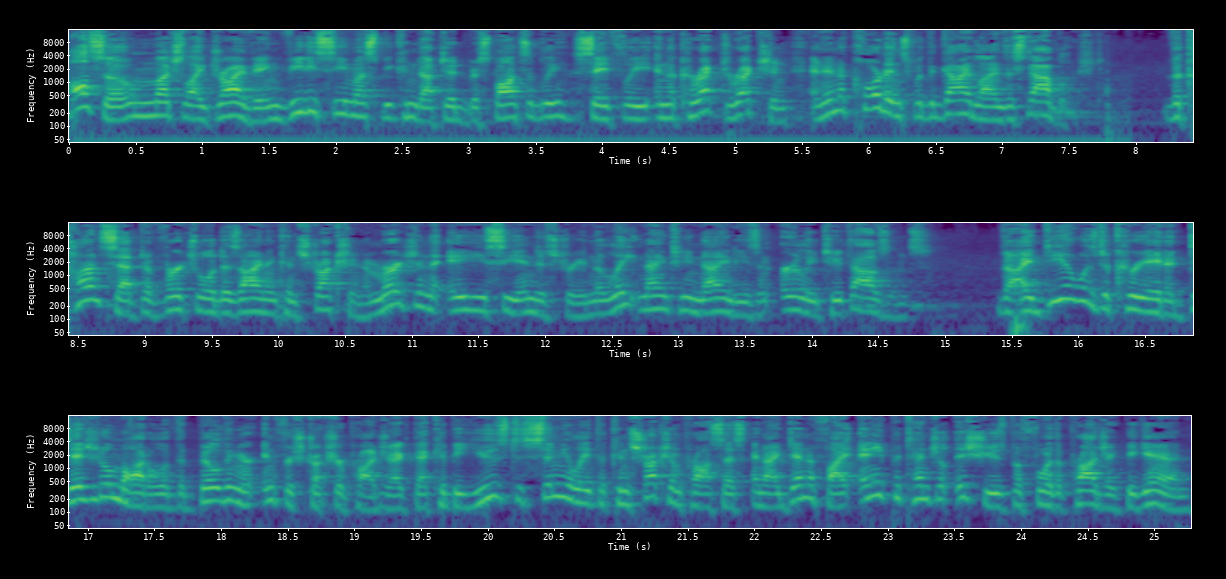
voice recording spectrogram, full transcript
Also, much like driving, VDC must be conducted responsibly, safely, in the correct direction, and in accordance with the guidelines established. The concept of virtual design and construction emerged in the AEC industry in the late 1990s and early 2000s. The idea was to create a digital model of the building or infrastructure project that could be used to simulate the construction process and identify any potential issues before the project began.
